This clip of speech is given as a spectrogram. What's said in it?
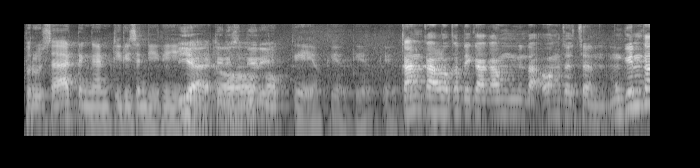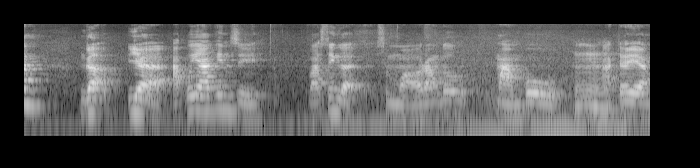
Berusaha dengan diri sendiri. Iya, diri Oh, sendiri. Oke, oke, oke, oke. oke. kan kalau ketika kamu minta uang jajan mungkin kan nggak ya aku yakin sih pasti nggak semua orang tuh mampu. Hmm. ada yang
